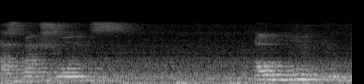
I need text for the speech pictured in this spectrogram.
às paixões, ao mundo.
